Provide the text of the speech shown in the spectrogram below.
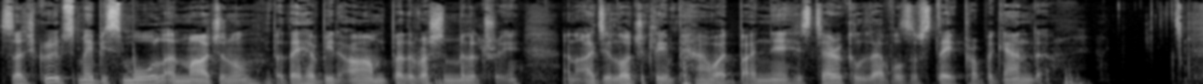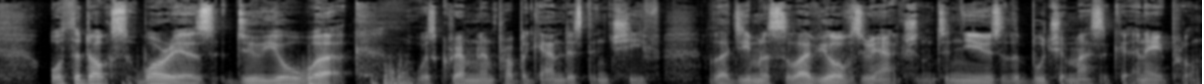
Such groups may be small and marginal, but they have been armed by the Russian military and ideologically empowered by near hysterical levels of state propaganda. Orthodox warriors, do your work, was Kremlin propagandist in chief Vladimir Solovyov's reaction to news of the Bucha massacre in April.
